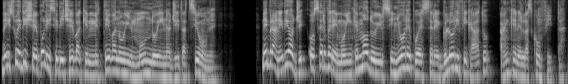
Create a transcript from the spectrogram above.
Dei suoi discepoli si diceva che mettevano il mondo in agitazione. Nei brani di oggi osserveremo in che modo il Signore può essere glorificato anche nella sconfitta.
